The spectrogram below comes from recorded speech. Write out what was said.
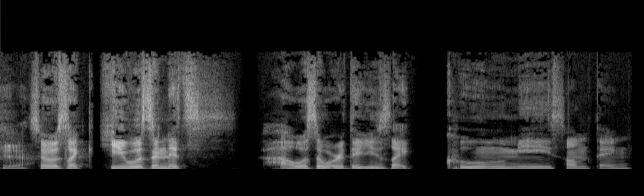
Yeah. So it was like he was in its how was the word they used like kumi something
